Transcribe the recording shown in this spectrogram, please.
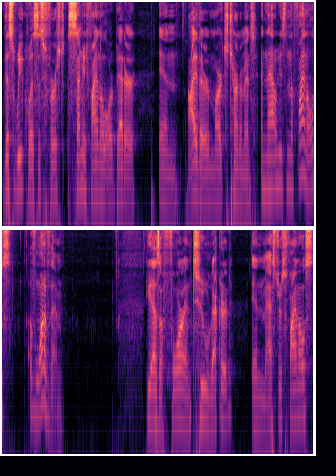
This week was his first semifinal or better in either March tournament, and now he's in the finals of one of them. He has a 4 and 2 record in Masters finals.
